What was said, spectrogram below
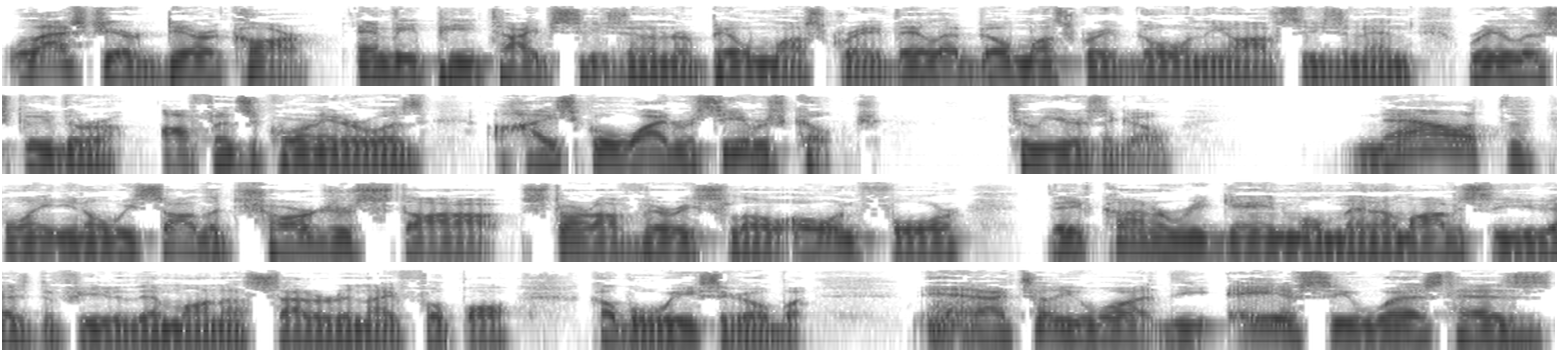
last year Derek Carr MVP type season under Bill Musgrave. They let Bill Musgrave go in the offseason, and realistically, their offensive coordinator was a high school wide receivers coach two years ago. Now at the point, you know, we saw the Chargers start off, start off very slow, 0 and 4. They've kind of regained momentum. Obviously, you guys defeated them on a Saturday night football a couple weeks ago, but man, I tell you what, the AFC West has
